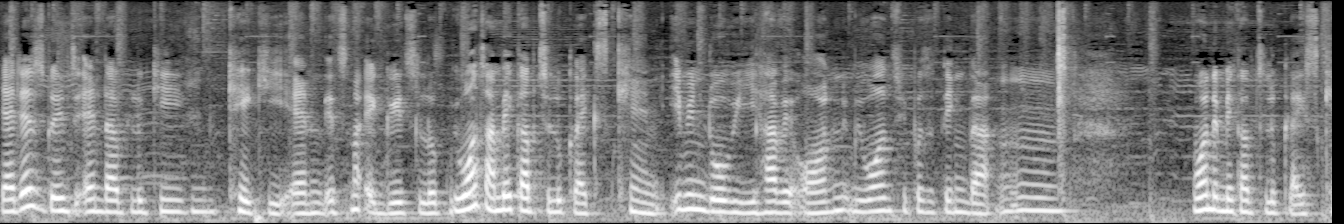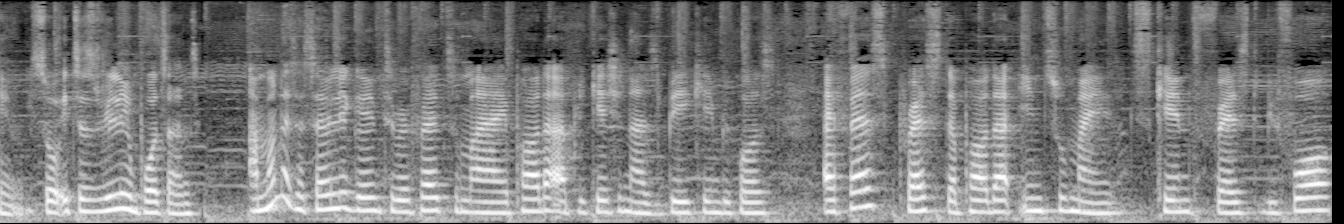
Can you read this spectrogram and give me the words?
you're just going to end up looking cakey and it's not a great look. We want our makeup to look like skin. Even though we have it on we want people to think that mm, want the makeup to look like skin. So it is really important. I'm not necessarily going to refer to my powder application as baking because I first press the powder into my skin first before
